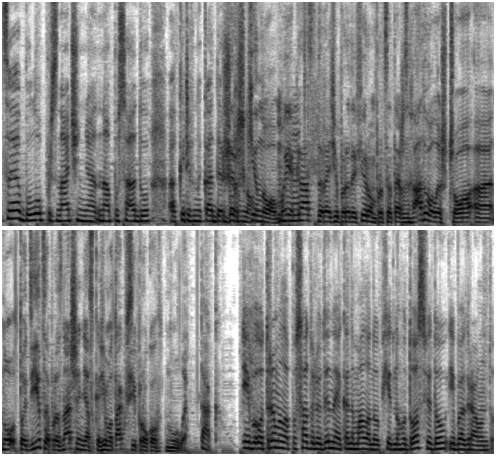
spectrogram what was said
це було призначення на посаду е, керівника держкіно. Держкіно. Ми якраз до речі перед ефіром про це теж згадували. Що е, ну тоді це призначення, скажімо так, всі проковтнули. Так. І отримала посаду людини, яка не мала необхідного досвіду і бекграунду.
